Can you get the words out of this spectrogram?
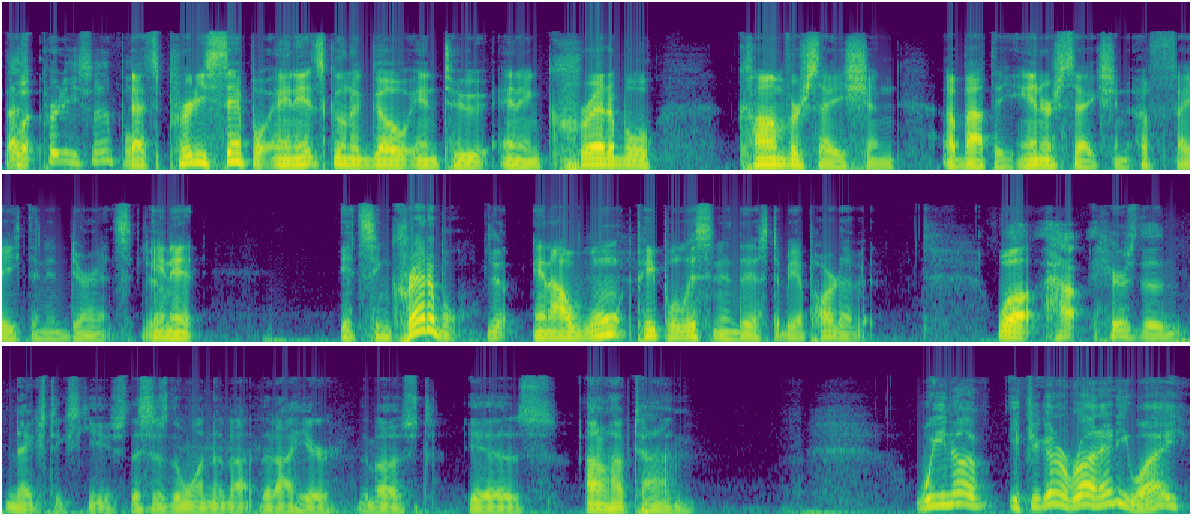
That's What- pretty simple. That's pretty simple, and it's going to go into an incredible conversation about the intersection of faith and endurance. And it, it's incredible. Yep. And I want people listening to this to be a part of it. Well, how, here's the next excuse. This is the one that I, that I hear the most is I don't have time. Well, you know, if you're going to run anyway,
